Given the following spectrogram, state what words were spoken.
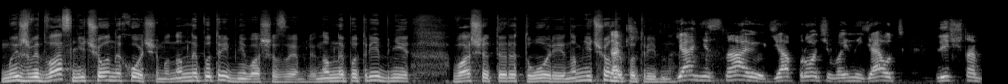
Ми ж від вас нічого не хочемо. Нам не потрібні ваші землі, нам не потрібні ваші території, нам нічого не Так, потрібно. Я не знаю, я против войны. Я вот лично,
